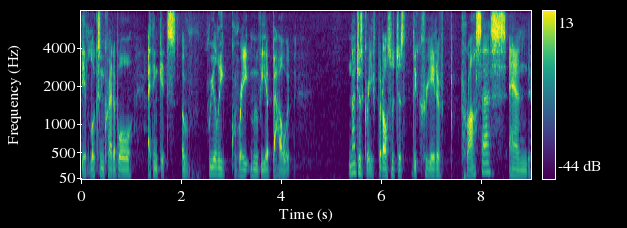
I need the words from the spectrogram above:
it looks incredible. I think it's a really great movie about not just grief, but also just the creative process and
